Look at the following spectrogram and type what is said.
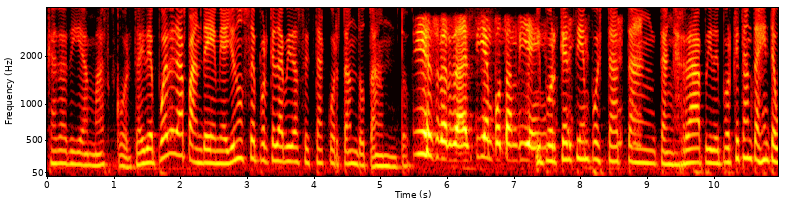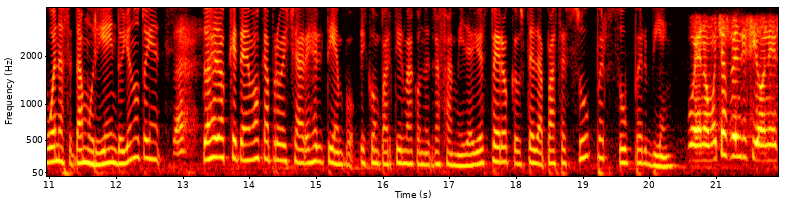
cada día más corta. Y después de la pandemia, yo no sé por qué la vida se está cortando tanto. Sí, es verdad, el tiempo también. ¿Y por qué el tiempo está tan tan rápido? ¿Y por qué tanta gente buena se está muriendo? Yo no estoy... en-. Entonces lo que tenemos que aprovechar es el tiempo y compartir más con nuestra familia. Yo espero que usted la pase súper, súper bien. Bueno, muchas bendiciones.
